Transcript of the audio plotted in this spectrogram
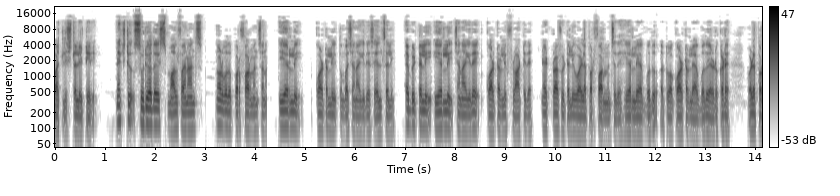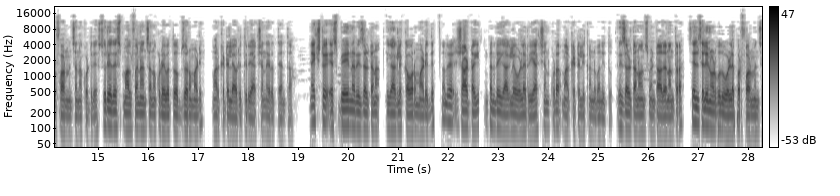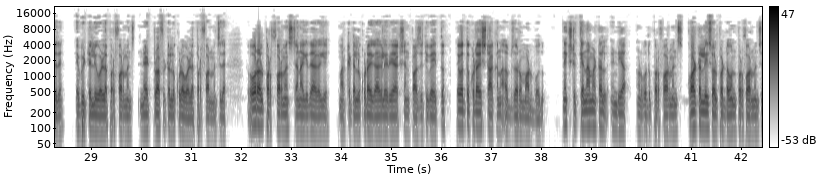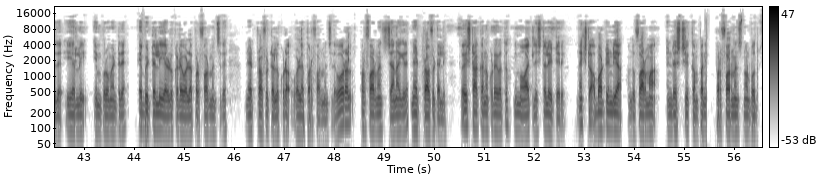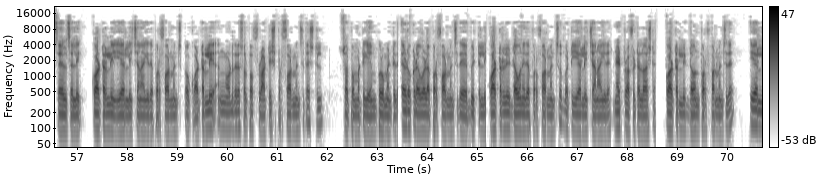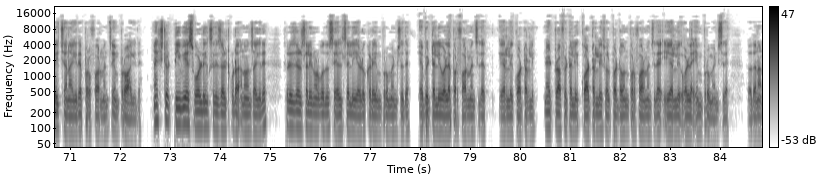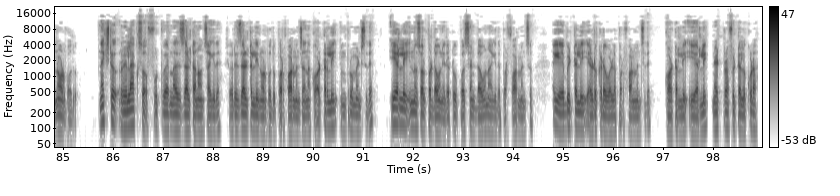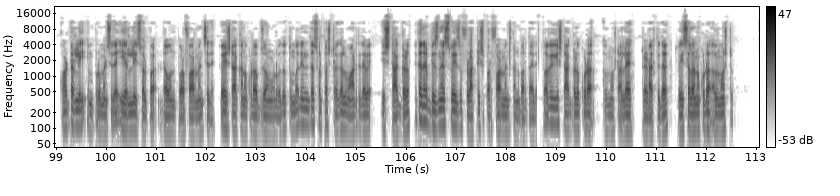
ವಾಚ್ ಲಿಸ್ಟ್ ಅಲ್ಲಿ ಇಟ್ಟಿರಿ. ನೆಕ್ಸ್ಟ್ ಸೂರ್ಯೋದಯ ಸ್ಮಾಲ್ ಫೈನಾನ್ಸ್ ನೋಡಬಹುದು ಪರ್ಫಾರ್ಮೆನ್ಸ್ ಅನ್ನ. ಇಯರ್ಲಿ ಕ್ವಾರ್ಟರ್ಲಿ ತುಂಬಾ ಚೆನ್ನಾಗಿದೆ ಸೇಲ್ಸ್ ಅಲ್ಲಿ. ಎಬಿಟ್ ಅಲ್ಲಿ ಇಯರ್ಲಿ ಚೆನ್ನಾಗಿದೆ ಕ್ವಾರ್ಟರ್ಲಿ ಫ್ಲಾಟ್ ಇದೆ. ನೆಟ್ ಪ್ರಾಫಿಟ್ ಅಲ್ಲಿ ಒಳ್ಳೆ ಪರ್ಫಾರ್ಮೆನ್ಸ್ ಇದೆ. ಇಯರ್ಲಿ ಆಗ್ಬೋದು ಅಥವಾ ಕ್ವಾರ್ಟರ್ಲಿ ಆಗ್ಬೋದು, ಎರಡು ಕಡೆ ಒಳ್ಳೆ ಪರ್ಫಾರ್ಮೆನ್ಸ್ ಅನ್ನು ಕೊಟ್ಟಿದೆ. ಸೂರ್ಯೋದಯ ಸ್ಮಾಲ್ ಫೈನಾನ್ಸ್ ಅನ್ನು ಕೂಡ ಇವತ್ತು ಅಬ್ಸರ್ವ್ ಮಾಡಿ ಮಾರ್ಕೆಟ್ ಅಲ್ಲಿ ಯಾವ ರೀತಿ ರಿಯಾಕ್ಷನ್ ಇರುತ್ತೆ ಅಂತ ನೆಕ್ಸ್ಟ್ ಎಸ್ ಬಿ ಐ ನ ರಿಸಲ್ಟ್ ಅನ್ನ ಈಗಾಗಲೇ ಕವರ್ ಮಾಡಿದ್ದೆ. ಅಂದ್ರೆ ಶಾರ್ಟ್ ಆಗಿ, ಯಾಕಂದ್ರೆ ಈಗಾಗಲೇ ಒಳ್ಳೆ ರಿಯಾಕ್ಷನ್ ಕೂಡ ಮಾರ್ಕೆಟ್ ಅಲ್ಲಿ ಕಂಡು ಬಂದಿತ್ತು. ರಿಸಲ್ಟ್ ಅನೌನ್ಸ್ಮೆಂಟ್ ಆದ ನಂತರ ಸೇಲ್ಸ್ ಅಲ್ಲಿ ನೋಡಬಹುದು ಒಳ್ಳೆ ಪರ್ಫಾರ್ಮೆನ್ಸ್ ಇದೆ. ಎಬಿಟ್ ಅಲ್ಲಿ ಒಳ್ಳೆ ಪರ್ಫಾರ್ಮೆನ್ಸ್ ನೆಟ್ ಪ್ರಾಫಿಟ್ ಅಲ್ಲೂ ಕೂಡ ಒಳ್ಳೆ ಪರ್ಫಾರ್ಮೆನ್ಸ್ ಇದೆ. ಓವರ್ ಆಲ್ ಪರ್ಫಾರ್ಮೆನ್ಸ್ ಚೆನ್ನಾಗಿದೆ, ಹಾಗಾಗಿ ಮಾರ್ಕೆಟ್ ಅಲ್ಲೂ ಕೂಡ ಈಗಾಗಲೇ ರಿಯಾಕ್ಷನ್ ಪಾಸಿಟಿವ್ ಆಯಿತು. ಇವತ್ತು ಕೂಡ ಈ ಸ್ಟಾಕ್ ಅನ್ನು ಅಬ್ಸರ್ವ್ ಮಾಡಬಹುದು ನೆಕ್ಸ್ಟ್ ಕೆನಾಮೆಟಲ್ ಇಂಡಿಯಾ ನೋಡಬಹುದು ಪರ್ಫಾರ್ಮೆನ್ಸ್ ಕ್ವಾರ್ಟರ್ಲಿ ಸ್ವಲ್ಪ ಡೌನ್ ಪರ್ಫಾರ್ಮೆನ್ಸ್ ಇದೆ. ಇಯರ್ಲಿ ಇಂಪ್ರೂವ್ಮೆಂಟ್ ಇದೆ. ಎಬಿಟ್ ಅಲ್ಲಿ ಎರಡು ಕಡೆ ಒಳ್ಳೆ ಪರ್ಫಾರ್ಮೆನ್ಸ್ ಇದೆ. ನೆಟ್ ಪ್ರಾಫಿಟ್ ಅಲ್ಲೂ ಕೂಡ ಒಳ್ಳೆ ಪರ್ಫಾರ್ಮೆನ್ಸ್ ಇದೆ. ಓವರ್ ಆಲ್ ಪರ್ಫಾರ್ಮೆನ್ಸ್ ಚೆನ್ನಾಗಿದೆ ನೆಟ್ ಪ್ರಾಫಿಟ್ ಅಲ್ಲಿ. ಸೊ ಈ ಸ್ಟಾಕ್ ಅನ್ನು ಕೂಡ ಇವತ್ತು ನಿಮ್ಮ ವಾಚ್ ಲಿಸ್ಟ್ ಅಲ್ಲಿ ಇಟ್ಟಿರಿ. ನೆಕ್ಸ್ಟ್ ಅಬಾಟ್ ಇಂಡಿಯಾ ಒಂದು ಫಾರ್ಮಾ ಇಂಡಸ್ಟ್ರಿ ಕಂಪನಿ ಪರ್ಫಾರ್ಮೆನ್ಸ್ ನೋಡಬಹುದು ಸೇಲ್ಸ್ ಅಲ್ಲಿ ಕ್ವಾರ್ಟರ್ಲಿ ಇಯರ್ಲಿ ಚೆನ್ನಾಗಿದೆ ಪರ್ಫಾರ್ಮೆನ್ಸ್ ಕ್ವಾರ್ಟರ್ಲಿ ಹಂಗ್ ನೋಡಿದ್ರೆ ಸ್ವಲ್ಪ ಫ್ಲಾಟಿಶ್ ಪರ್ಫಾರ್ಮೆನ್ಸ್ ಇದೆ. ಸ್ಟಿಲ್ ಸ್ವಲ್ಪ ಮಟ್ಟಿಗೆ ಇಂಪ್ರೂವ್ಮೆಂಟ್ ಇದೆ. ಎರಡು ಕಡೆ ಒಳ್ಳೆ ಪರ್ಫಾರ್ಮೆನ್ಸ್ ಇದೆ. ಬಿಟ್ ಅಲ್ಲಿ ಕ್ವಾರ್ಟರ್ಲಿ ಡೌನ್ ಇದೆ ಪರ್ಫಾರ್ಮೆನ್ಸ್ ಬಟ್ ಇಯರ್ಲಿ ಚೆನ್ನಾಗಿದೆ. ನೆಟ್ ಪ್ರಾಫಿಟ್ ಅಲ್ಲೂ ಅಷ್ಟೇ. ಕ್ವಾರ್ಟರ್ಲಿ ಡೌನ್ ಪರ್ಫಾರ್ಮೆನ್ಸ್ ಇದೆ. ಇಯರ್ಲಿ ಚೆನ್ನಾಗಿದೆ ಪರ್ಫಾರ್ಮೆನ್ಸ್ ಇಂಪ್ರೂವ್ ಆಗಿದೆ. Next T V S holdings result ಕೂಡ ಅನೌನ್ಸ್ ಆಗಿದೆ. ಸೊ ರಿಸಲ್ಟ್ಸ್ ಅಲ್ಲಿ ನೋಡಬಹುದು ಸೇಲ್ಸ್ ಅಲ್ಲಿ ಎರಡು ಕಡೆ ಇಂಪ್ರೂವ್ಮೆಂಟ್ಸ್ ಇದೆ. ಎಬಿಟ್ ಅಲ್ಲಿ ಒಳ್ಳೆ ಪರ್ಫಾರ್ಮೆನ್ಸ್ ಇದೆ ಇಯರ್ಲಿ ಕ್ವಾರ್ಟರ್ಲಿ ನೆಟ್ ಪ್ರಾಫಿಟ್ ಅಲ್ಲಿ ಕ್ವಾರ್ಟರ್ಲಿ ಸ್ವಲ್ಪ ಡೌನ್ ಪರ್ಫಾರ್ಮೆನ್ಸ್ ಇದೆ ಇಯರ್ಲಿ ಒಳ್ಳೆ ಇಂಪ್ರೂವ್ಮೆಂಟ್ಸ್ ಇದೆ. ಅದನ್ನ ನೋಡಬಹುದು ನೆಕ್ಸ್ಟ್ ರಿಲ್ಯಾಕ್ಸ್ ಫುಟ್ವೇರ್ನ ರಿಸಲ್ಟ್ ಅನೌನ್ಸ್ ಆಗಿದೆ. ಸೊ ರಿಸಲ್ಟ್ ಅಲ್ಲಿ ನೋಡಬಹುದು ಪರ್ಫಾರ್ಮೆನ್ಸ್ ಅನ್ನ. ಕ್ವಾರ್ಟರ್ಲಿ ಇಂಪ್ರೂವ್ಮೆಂಟ್ಸ್ ಇದೆ. ಇಯರ್ಲಿ ಇನ್ನೂ ಸ್ವಲ್ಪ ಡೌನ್ ಇದೆ. ಟೂ ಪರ್ಸೆಂಟ್ ಡೌನ್ ಆಗಿದೆ ಪರ್ಫಾರ್ಮೆನ್ಸ್ ಹಾಗೆ ಎಬಿಟ್ ಅಲ್ಲಿ ಎರಡು ಕಡೆ ಒಳ್ಳೆ ಪರ್ಫಾರ್ಮೆನ್ಸ್ ಇದೆ. ಕ್ವಾರ್ಟರ್ಲಿ ಇಯರ್ಲಿ ನೆಟ್ ಪ್ರಾಫಿಟ್ ಅಲ್ಲೂ ಕೂಡ ಕ್ವಾರ್ಟರ್ಲಿ ಇಂಪ್ರೂವ್ಮೆಂಟ್ಸ್ ಇದೆ. ಇಯರ್ಲಿ ಸ್ವಲ್ಪ ಡೌನ್ ಪರ್ಫಾರ್ಮೆನ್ಸ್ ಇದೆ. ಸೊ ಈ ಸ್ಟಾಕ್ ಅನ್ನು ಕೂಡ ಅಬ್ಸರ್ವ್ ಮಾಡಬಹುದು ತುಂಬಾ ದಿನದಿಂದ ಸ್ವಲ್ಪ ಸ್ಟ್ರಗಲ್ ಮಾಡ್ತಿದ್ದಾವೆ ಈ ಸ್ಟಾಕ್ಗಳು. ಯಾಕಂದ್ರೆ ಬಿಸ್ನೆಸ್ ವೈಸ್ ಫ್ಲಾಟಿಶ್ ಪರ್ಫಾರ್ಮೆನ್ಸ್ ಕಂಡು ಬರ್ತಾ ಇದೆ. ಸೊ ಹಾಗಾಗಿ ಸ್ಟಾಕ್ಗಳು ಕೂಡ ಆಲ್ಮೋಸ್ಟ್ ಅಲ್ಲೇ ಟ್ರೇಡ್ ಆಗ್ತಿದ್ದಾವೆ ಸೊ ಈ ಸಲನು ಕೂಡ ಆಲ್ಮೋಸ್ಟ್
